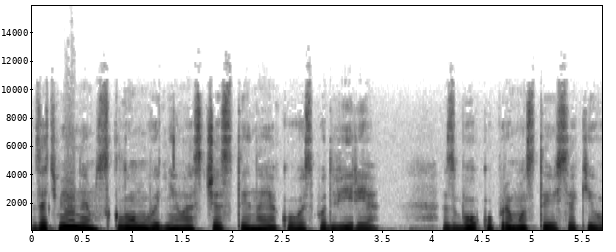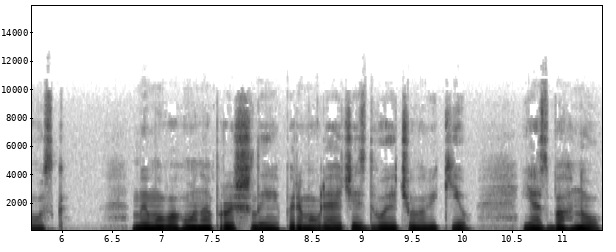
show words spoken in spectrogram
За тьмяним склом виднілась частина якогось подвір'я. Збоку примостився кіоск. Мимо вагона пройшли, перемовляючись двоє чоловіків. Я збагнув,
